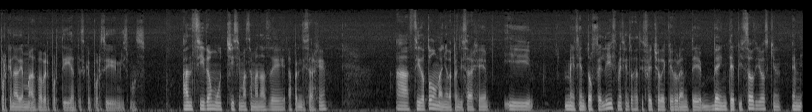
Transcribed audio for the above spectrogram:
Porque nadie más va a ver por ti antes que por sí mismos. Han sido muchísimas semanas de aprendizaje. Ha sido todo un año de aprendizaje y me siento feliz, me siento satisfecho de que durante 20 episodios en,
